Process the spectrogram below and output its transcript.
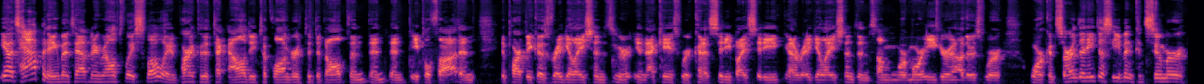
you know, it's happening, but it's happening relatively slowly, in part because the technology took longer to develop than, than, than people thought, and in part because regulations, were, in that case, were kind of city by city uh, regulations, and some were more eager and others were more concerned. And just even consumer,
